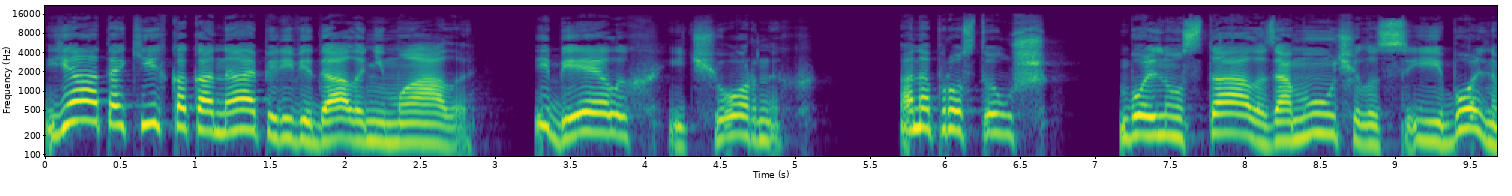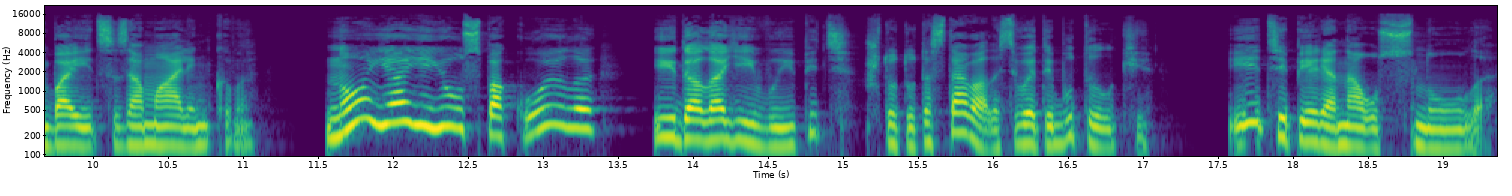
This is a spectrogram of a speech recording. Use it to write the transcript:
Я таких, как она, перевидала немало. И белых, и черных. Она просто уж больно устала, замучилась и больно боится за маленького. Но я ее успокоила и дала ей выпить, что тут оставалось в этой бутылке. И теперь она уснула.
